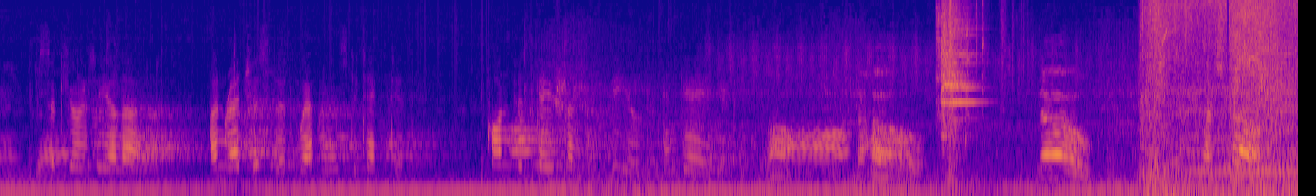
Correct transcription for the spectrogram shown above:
And, uh, Security alert. Unregistered weapons detected. Confiscation field engaged. Oh no. No. My stuff.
